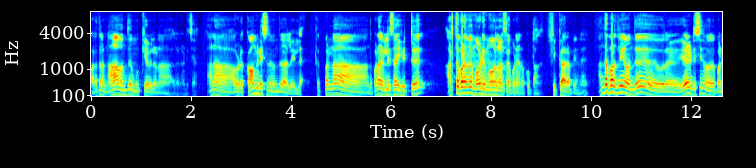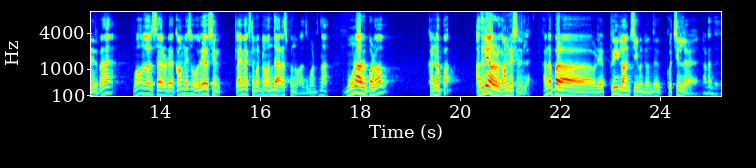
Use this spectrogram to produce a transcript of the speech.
படத்தில் நான் வந்து முக்கிய வில்லனாக அதில் நடித்தேன் ஆனால் அவரோட காம்பினேஷன் வந்து அதில் இல்லை. கட் பண்ணால் அந்த படம் ரிலீஸ் ஆகி ஹிட்டு அடுத்த படமே மறுபடியும் மோகன்லால் சார் படம் எனக்கு கூப்பிட்டாங்க. ஷிக்கார் அப்படின்னு. அந்த படத்துலையும் வந்து ஒரு ஏழு டிசைன் ஒரு பண்ணியிருப்பேன் மோகன்லால் சாருடைய காம்பினேஷன் ஒரே விஷயம் கிளைமேக்ஸில் மட்டும் வந்து அரெஸ்ட் பண்ணுவோம் அது மட்டும்தான். மூணாவது படம் கண்ணப்பா. அதுலேயும் அவரோட காம்பினேஷன் இல்லை. கண்ணப்பாவுடைய ப்ரீ லான்ச் ஈவெண்ட் வந்து கொச்சினில் நடந்தது.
